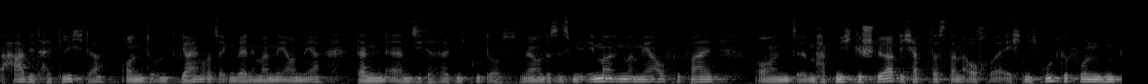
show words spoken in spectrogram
Haar wird halt lichter und, und Geheimratsecken werden immer mehr und mehr, dann ähm, sieht das halt nicht gut aus. Ne? Und das ist mir immer, immer mehr aufgefallen und ähm, hat mich gestört. Ich habe das dann auch echt nicht gut gefunden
